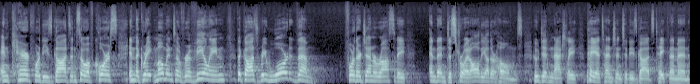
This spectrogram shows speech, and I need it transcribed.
and cared for these gods. And so, of course, in the great moment of revealing, the gods rewarded them for their generosity and then destroyed all the other homes who didn't actually pay attention to these gods, take them in.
